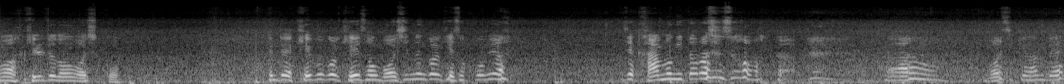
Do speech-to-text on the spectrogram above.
와, 길도 너무 멋있고. 근데 계곡을 계속 멋있는 걸 계속 보면 이제 감흥이 떨어져서 아, 멋있긴 한데.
